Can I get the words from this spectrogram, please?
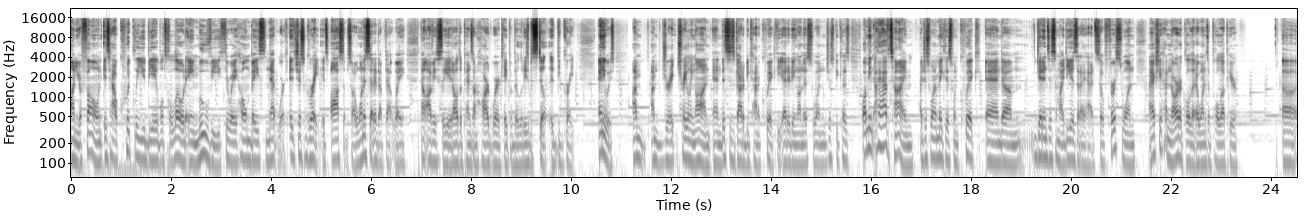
on your phone is how quickly you'd be able to load a movie through a home-based network. It's just great. It's awesome. So I want to set it up that way. Now, obviously, it all depends on hardware capabilities, but still, it'd be great. Anyways, I'm I'm trailing on, and this has got to be kind of quick. The editing on this one, just because. Well, I mean, I have time. I just want to make this one quick and um, get into some ideas that I had. So, first one, I actually had an article that I wanted to pull up here. Uh,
